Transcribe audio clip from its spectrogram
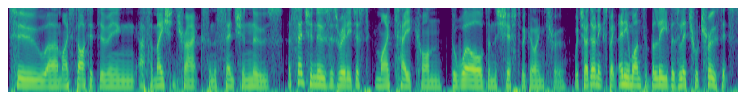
To um, I started doing affirmation tracks and Ascension News. Ascension News is really just my take on the world and the shift we're going through, which I don't expect anyone to believe as literal truth. It's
